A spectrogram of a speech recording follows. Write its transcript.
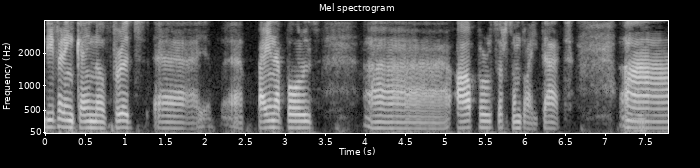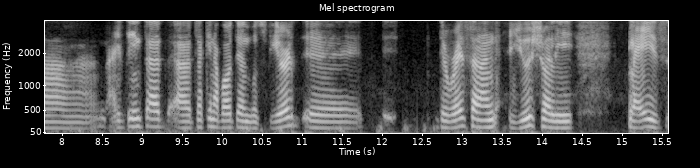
different kind of fruits, uh, uh, pineapples, uh, apples, or something like that. Uh, I think that uh, talking about the atmosphere, the restaurant usually plays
